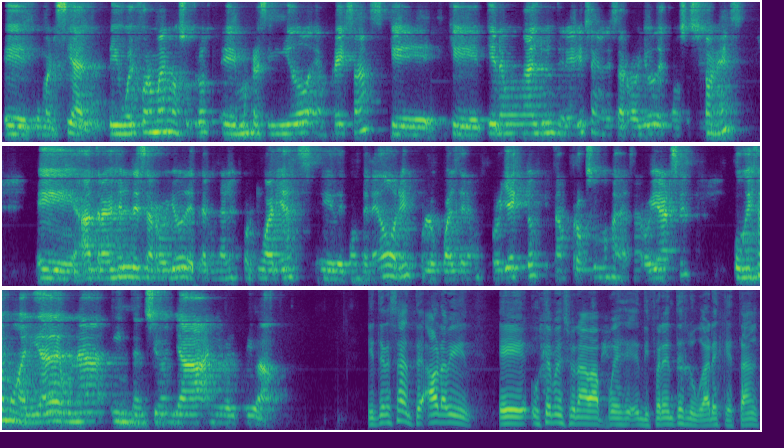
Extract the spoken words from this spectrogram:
eh, comercial. De igual forma, nosotros hemos recibido empresas que, que tienen un alto interés en el desarrollo de concesiones, eh, a través del desarrollo de terminales portuarias eh, de contenedores, por lo cual tenemos proyectos que están próximos a desarrollarse con esta modalidad de una intención ya a nivel privado. Interesante. Ahora bien, eh, usted mencionaba pues diferentes lugares que están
